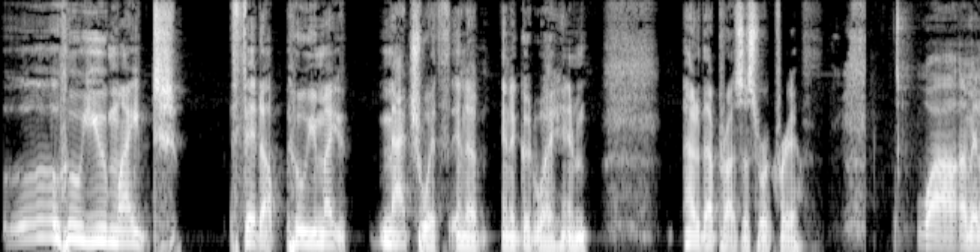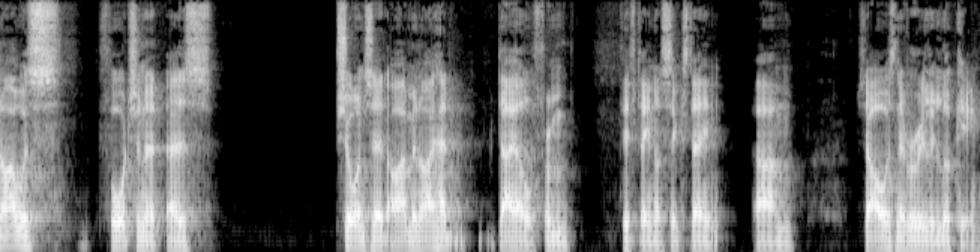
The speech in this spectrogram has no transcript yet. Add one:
who you might fit up, who you might match with in a in a good way, and how did that process work for you? Well, I mean, I was fortunate, as Sean said. I mean, I had Dale from fifteen or sixteen. Um, so I was never really looking.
